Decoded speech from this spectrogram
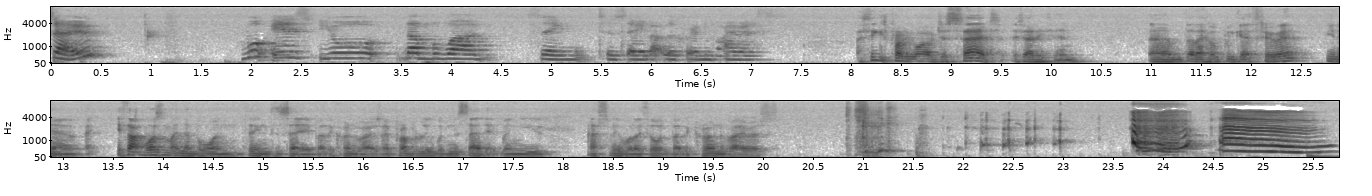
So, what is your number one thing to say about the coronavirus? I think it's probably what I've just said, if anything. um, that I hope we get through it. You know, if that wasn't my number one thing to say about the coronavirus, I probably wouldn't have said it when you asked me what I thought about the coronavirus. Oh.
